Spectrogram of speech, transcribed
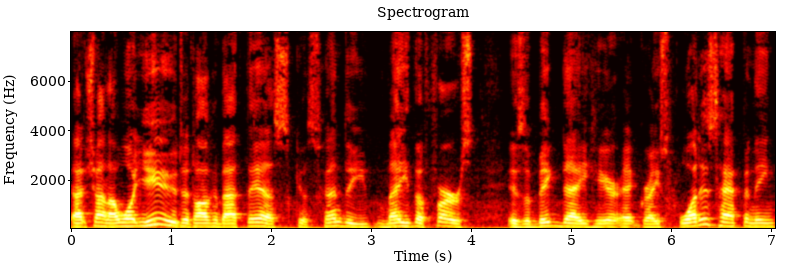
uh, Sean, I want you to talk about this because Sunday, May the 1st, is a big day here at Grace. What is happening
